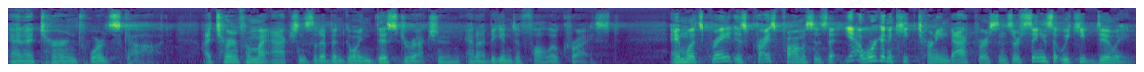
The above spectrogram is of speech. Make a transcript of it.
and I turn towards God. I turn from my actions that have been going this direction and I begin to follow Christ. And what's great is Christ promises that, yeah, we're going to keep turning back to our sins. There's things that we keep doing.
